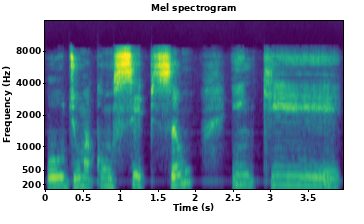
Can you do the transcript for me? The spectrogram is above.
ou de uma concepção em que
